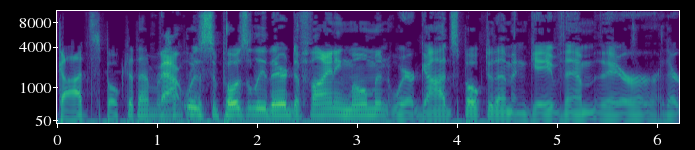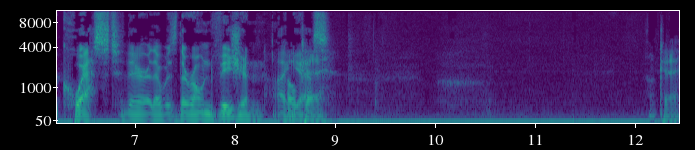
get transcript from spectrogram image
God spoke to them? Or that something? was supposedly their defining moment where God spoke to them and gave them their their quest. Their that was their own vision, I Okay. guess. Okay.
